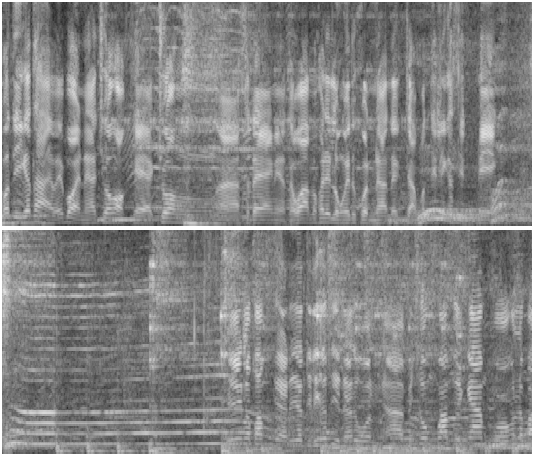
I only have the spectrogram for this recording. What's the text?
ปกติก็ถ่ายไว้บ่อยนะช่วงออกแขกช่วงแสดงเนี่ยแต่ว่าไม่ค่อยได้ลงให้ทุกคนนะเนื่องจากมันติดลิขสิทธิ์เพลงเพลงระบำแขกเนี่ยติดลิขสิทธิ์นะทุกคนไปชมความสวยงามของระบ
